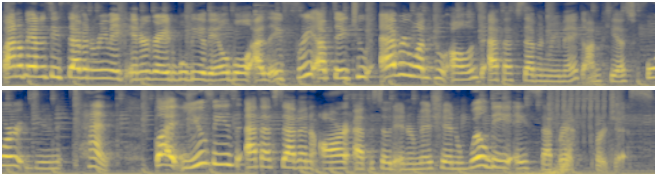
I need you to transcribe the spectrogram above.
Final Fantasy VII Remake Intergrade will be available as a free update to everyone who owns FF7 Remake on PS4 June 10th. But Yuffie's FF7R episode intermission will be a separate purchase.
